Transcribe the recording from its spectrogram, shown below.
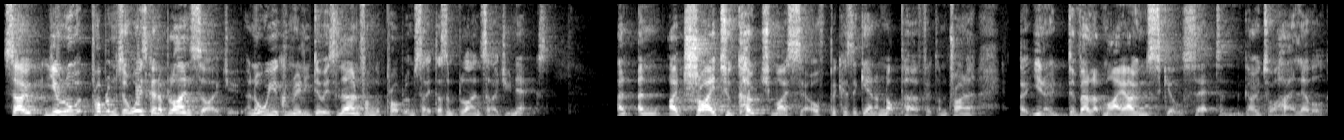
So your problems are always going to blindside you. And all you can really do is learn from the problem so it doesn't blindside you next. And, and I try to coach myself because, again, I'm not perfect. I'm trying to uh, you know, develop my own skill set and go to a higher level.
